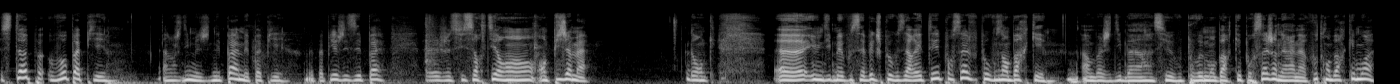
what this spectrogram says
stop vos papiers. Alors je dis, mais je n'ai pas mes papiers. Mes papiers, je les ai pas. Euh, je suis sortie en, en pyjama. Donc, euh, il me dit, mais vous savez que je peux vous arrêter pour ça, je peux vous embarquer. Ah, bah, je dis, bah, si vous pouvez m'embarquer pour ça, j'en ai rien à foutre, embarquez-moi.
